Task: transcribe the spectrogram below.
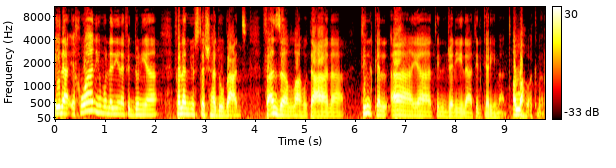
إلى إخوانهم الذين في الدنيا فلم يستشهدوا بعد. فأنزل الله تعالى تلك الآيات الجليلات الكريمات. الله أكبر.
